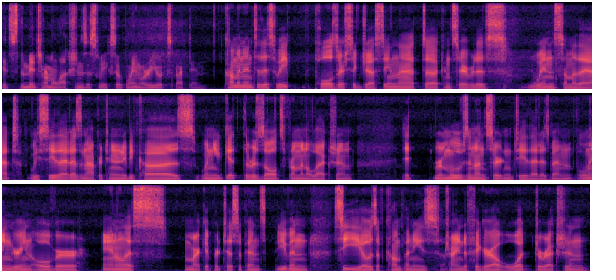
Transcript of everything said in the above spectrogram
it's the midterm elections this week. So, Blaine, what are you expecting? Coming into this week, polls are suggesting that uh, conservatives win some of that. We see that as an opportunity because when you get the results from an election, it removes an uncertainty that has been lingering over analysts, market participants, even CEOs of companies trying to figure out what direction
